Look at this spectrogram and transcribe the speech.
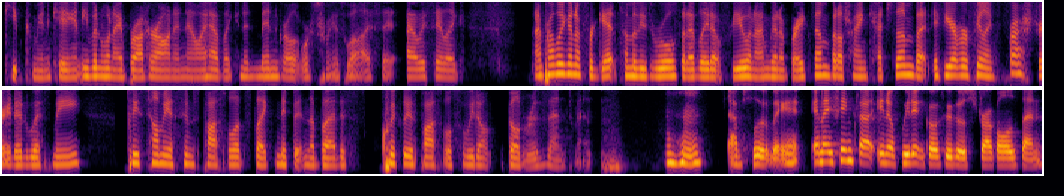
keep communicating. And even when i brought her on and now i have like an admin girl that works for me as well i say i always say like i'm probably going to forget some of these rules that i've laid out for you and i'm going to break them but i'll try and catch them. But if you're ever feeling frustrated with me please tell me as soon as possible. Let's like nip it in the bud as quickly as possible so we don't build resentment. Mm-hmm. Absolutely. And I think that, you know, if we didn't go through those struggles and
